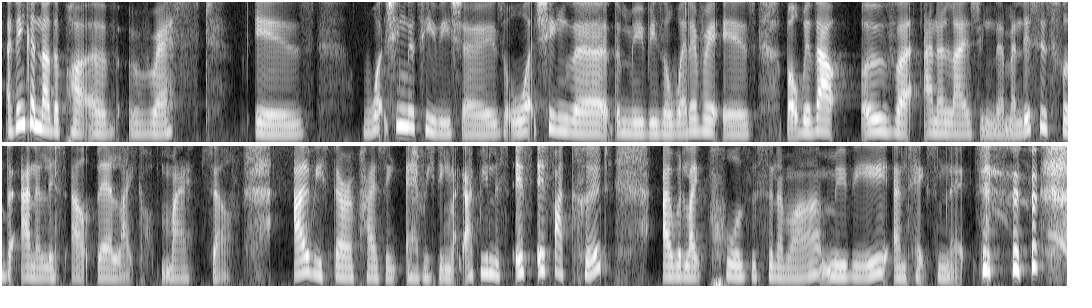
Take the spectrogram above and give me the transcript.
I think another part of rest is watching the TV shows, watching the the movies or whatever it is, but without over analyzing them. And this is for the analysts out there like myself. I'd be therapizing everything. Like I've been this if if I could, I would like pause the cinema movie and take some notes.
